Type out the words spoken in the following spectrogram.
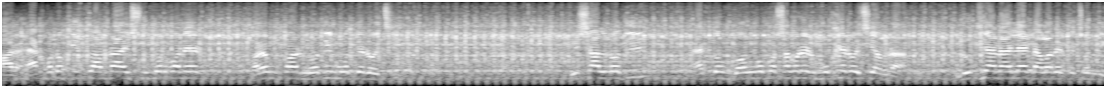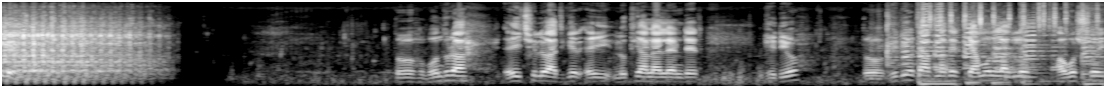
আর এখনও কিন্তু আমরা এই সুন্দরবনের ভয়ঙ্কর নদীর মধ্যে রয়েছি। বিশাল নদী, একদম বঙ্গোপসাগরের মুখে রয়েছি আমরা। লুথিয়ান আইল্যান্ড আমাদের পেছন দিকে। তো বন্ধুরা, এই ছিল আজকের এই লুথিয়ান আইল্যান্ডের ভিডিও। তো ভিডিওটা আপনাদের কেমন লাগল অবশ্যই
